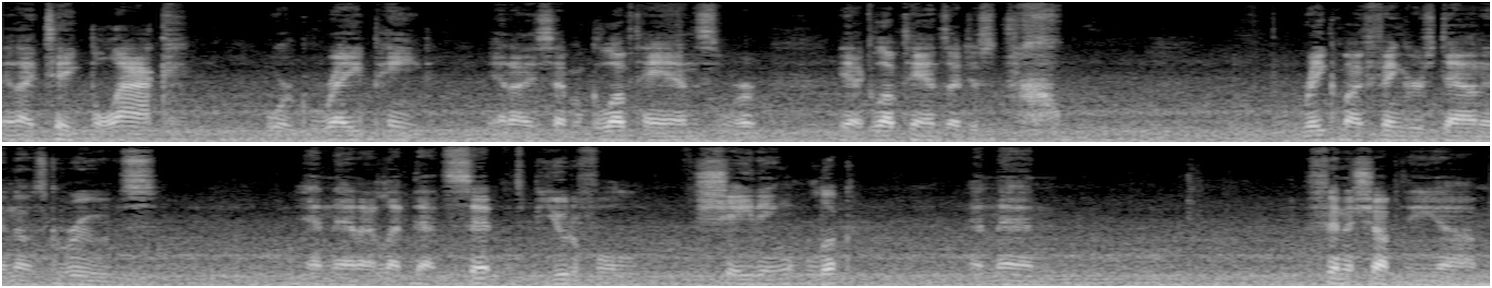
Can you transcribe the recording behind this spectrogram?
and I take black or gray paint and I just have my gloved hands or yeah, gloved hands. I just rake my fingers down in those grooves and then I let that sit. It's beautiful shading look, and then finish up the um,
